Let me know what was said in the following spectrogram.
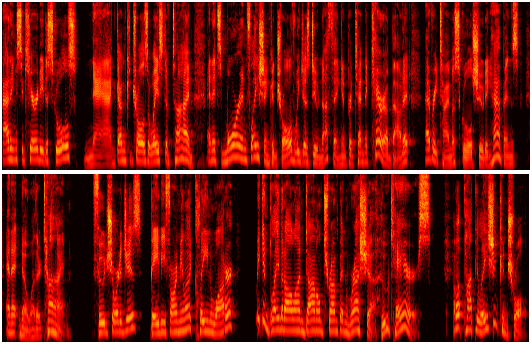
Adding security to schools? Nah, gun control is a waste of time, and it's more inflation control if we just do nothing and pretend to care about it every time a school shooting happens and at no other time. Food shortages, baby formula, clean water? We can blame it all on Donald Trump and Russia. Who cares? How about population control?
